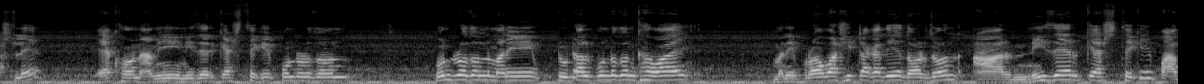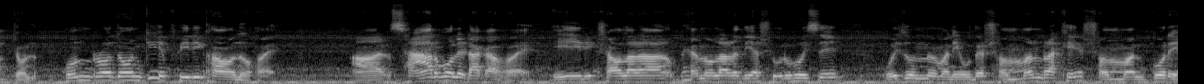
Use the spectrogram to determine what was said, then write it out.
আসলে এখন আমি নিজের ক্যাশ থেকে পনেরো জন পনেরো জন মানে টোটাল পনেরো জন খাওয়ায় মানে প্রবাসী টাকা দিয়ে দশজন আর নিজের ক্যাশ থেকে পাঁচজন পনেরো জনকে ফ্রি খাওয়ানো হয়। আর সার বলে ডাকা হয়, এই রিক্সাওয়ালারা ভ্যানওয়ালারা দিয়ে শুরু হয়েছে ওই জন্য মানে ওদের সম্মান রাখে, সম্মান করে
